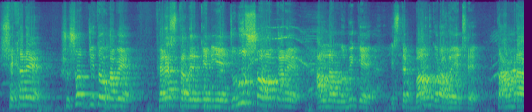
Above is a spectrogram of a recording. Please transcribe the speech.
সেখানে সুসজ্জিতভাবে ফেরেস্তাদেরকে নিয়ে জুলুস সহকারে আল্লাহ নবীকে ইস্তেকবাল করা হয়েছে। তো আমরা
